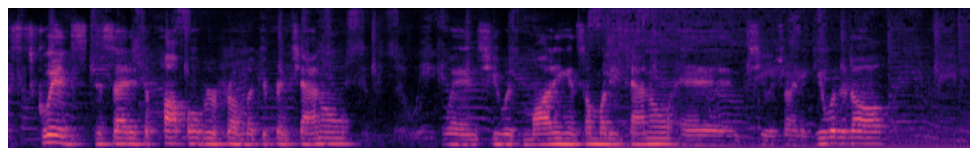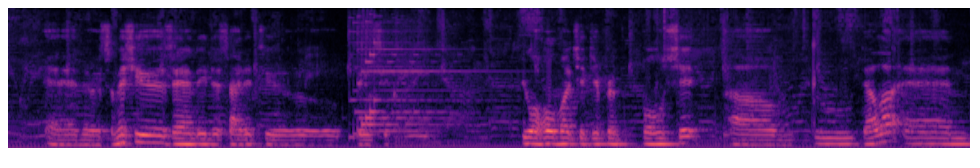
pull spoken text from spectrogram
squids decided to pop over from a different channel when she was modding in somebody's channel and she was trying to deal with it all. And there were some issues, and they decided to basically do a whole bunch of different bullshit um, to Della, and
